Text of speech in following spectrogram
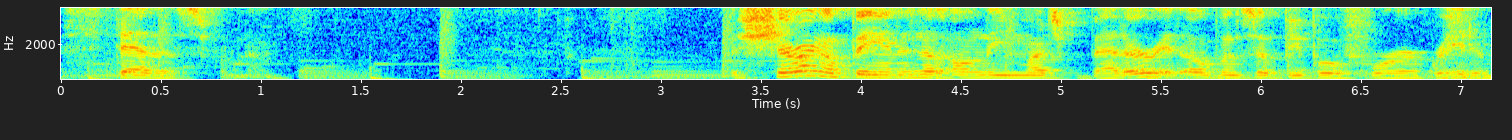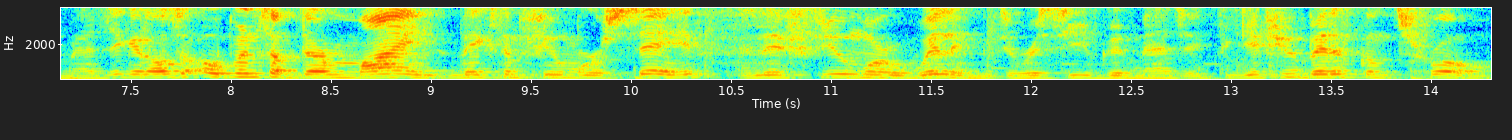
status from them. Sharing opinion is not only much better, it opens up people for greater magic, it also opens up their mind, makes them feel more safe, and they feel more willing to receive good magic, to give you a bit of control,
